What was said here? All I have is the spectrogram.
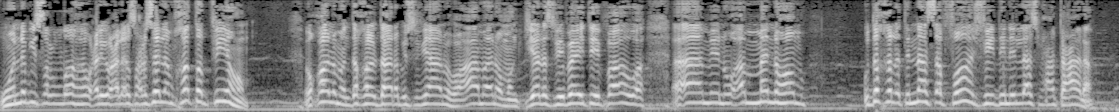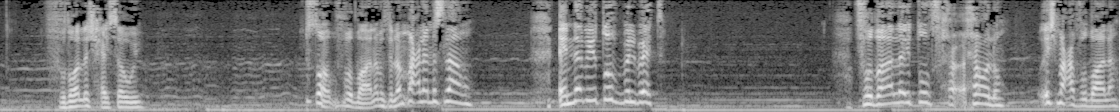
والنبي صلى الله عليه وعلى آله وسلم خطب فيهم. وقال من دخل دار أبي سفيان فهو آمن ومن جلس في بيته فهو آمن وأمنهم. ودخلت الناس أفواج في دين الله سبحانه وتعالى. فضال إيش حيسوي؟ فضاله مثلهم أعلن إسلامه. النبي يطوف بالبيت. فضاله يطوف حوله. إيش مع فضاله؟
